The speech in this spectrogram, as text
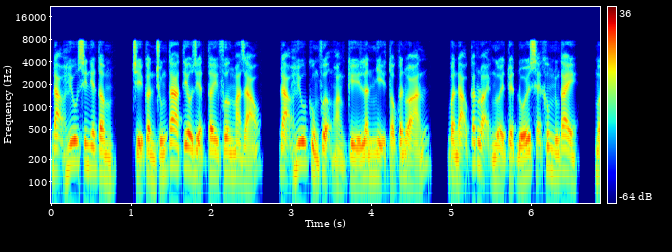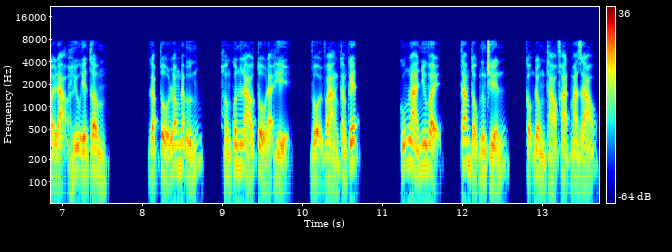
Đạo hữu xin yên tâm, chỉ cần chúng ta tiêu diệt tây phương ma giáo, đạo hữu cùng phượng hoàng kỳ lân nhị tộc cân đoán bần đạo các loại người tuyệt đối sẽ không nhúng tay, mời đạo hữu yên tâm. Gặp tổ long đáp ứng, hồng quân lão tổ đại hỷ vội vàng cam kết. Cũng là như vậy, tam tộc ngưng chiến, cộng đồng thảo phạt ma giáo,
